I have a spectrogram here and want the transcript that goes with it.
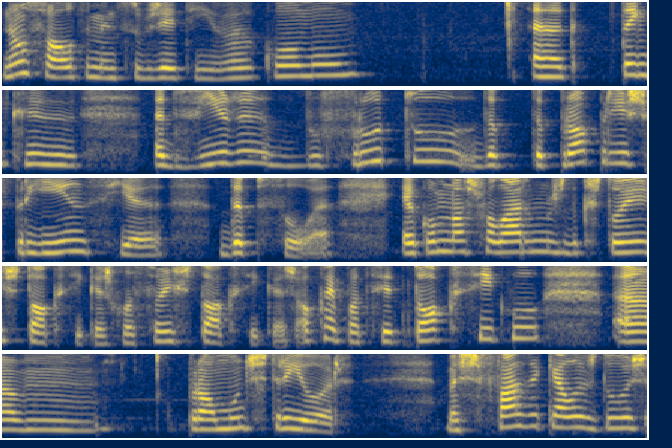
não só altamente subjetiva, como uh, que tem que advir do fruto da, da própria experiência da pessoa. É como nós falarmos de questões tóxicas, relações tóxicas. Ok, pode ser tóxico um, para o mundo exterior, mas faz aquelas duas,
